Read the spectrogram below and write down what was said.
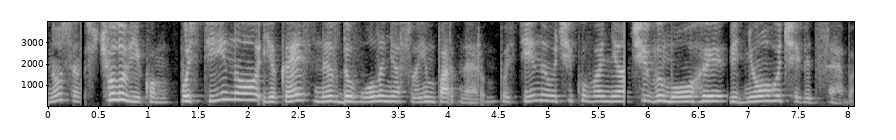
відносин з чоловіком, постійно якесь невдоволення своїм партнером, постійне очікування чи вимоги від нього чи від себе,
